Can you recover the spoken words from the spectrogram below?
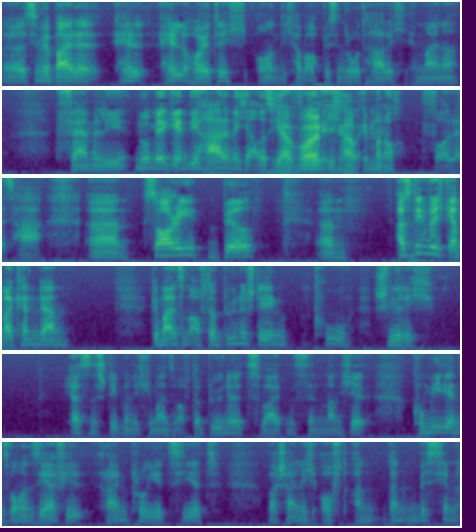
äh, sind wir beide hell, hellhäutig und ich habe auch ein bisschen rothaarig in meiner Family. Nur mir gehen die Haare nicht aus. Jawohl, ich habe immer noch volles Haar. Ähm, sorry, Bill. Ähm, also den würde ich gerne mal kennenlernen. Gemeinsam auf der Bühne stehen, puh, schwierig. Erstens steht man nicht gemeinsam auf der Bühne. Zweitens sind manche Comedians, wo man sehr viel reinprojiziert, wahrscheinlich oft an, dann ein bisschen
